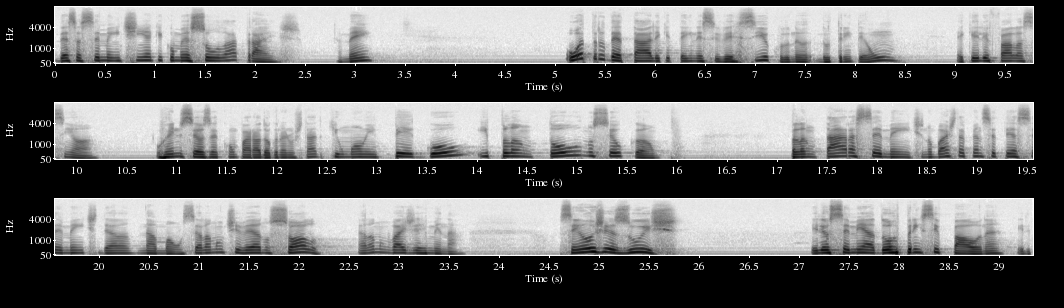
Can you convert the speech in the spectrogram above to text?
dessa sementinha que começou lá atrás. Amém? Outro detalhe que tem nesse versículo, no, no 31, é que ele fala assim, ó, o reino dos céus é comparado ao grande estado que um homem pegou e plantou no seu campo. Plantar a semente, não basta apenas você ter a semente dela na mão. Se ela não tiver no solo, ela não vai germinar. O Senhor Jesus, ele é o semeador principal, né? Ele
